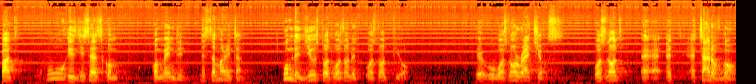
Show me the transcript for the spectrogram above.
But who is Jesus com- commending? The Samaritan, whom the Jews thought was not, was not pure, eh, was not righteous, was not a, a, a child of God.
